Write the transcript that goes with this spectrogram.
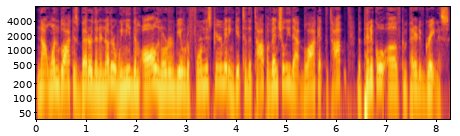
Not one block is better than another. We need them all in order to be able to form this pyramid and get to the top eventually, that block at the top, the pinnacle of competitive greatness.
